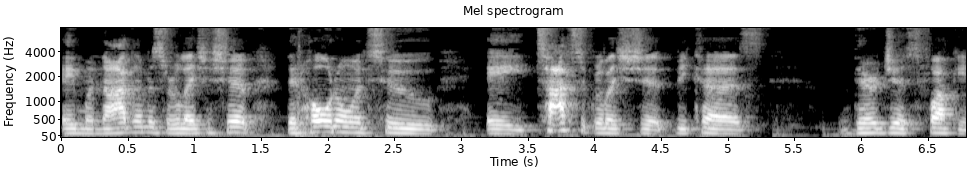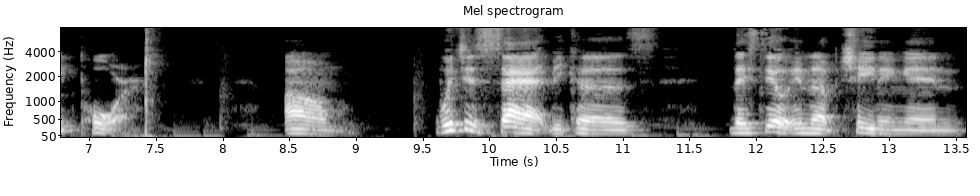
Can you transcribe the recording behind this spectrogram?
a monogamous relationship that hold on to a toxic relationship because they're just fucking poor. Um, which is sad because they still end up cheating and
